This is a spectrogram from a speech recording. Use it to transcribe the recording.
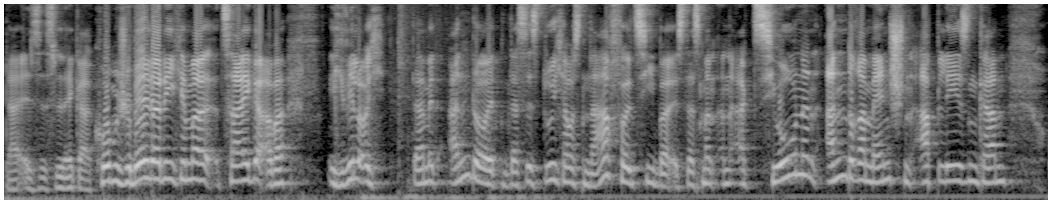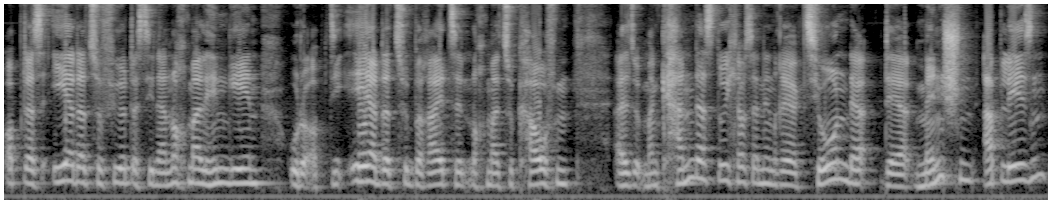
da ist es lecker. Komische Bilder, die ich immer zeige, aber ich will euch damit andeuten, dass es durchaus nachvollziehbar ist, dass man an Aktionen anderer Menschen ablesen kann, ob das eher dazu führt, dass sie da nochmal hingehen oder ob die eher dazu bereit sind, nochmal zu kaufen. Also man kann das durchaus an den Reaktionen der, der Menschen ablesen.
